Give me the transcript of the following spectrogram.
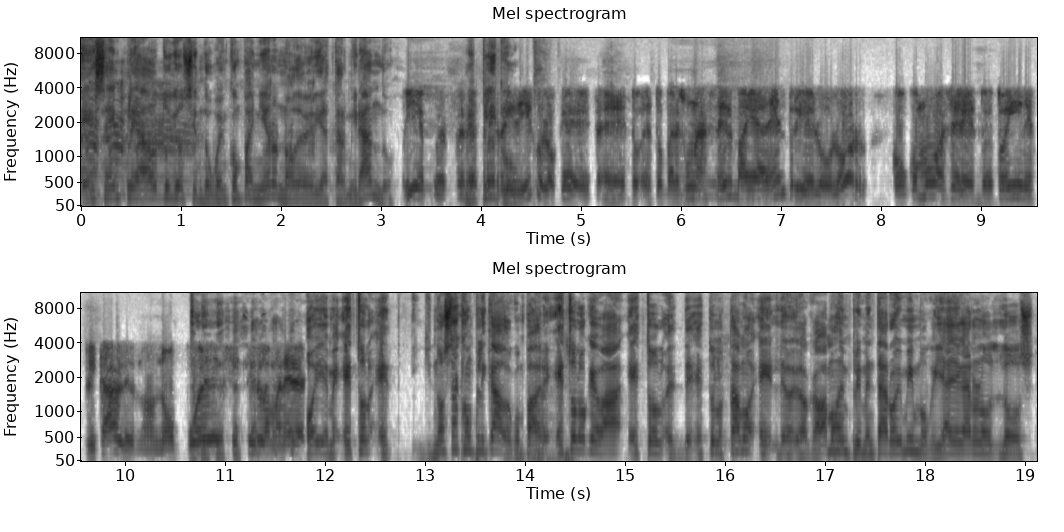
ese empleado tuyo, siendo buen compañero, no debería estar mirando. Oye, pero, pero ¿Me esto explico? es ridículo, Esto, esto parece una selva ahí adentro y el olor. ¿Cómo, cómo va a ser esto? Esto es inexplicable. No, no puede existir la manera. Óyeme, esto eh, no seas complicado, compadre. Esto es lo que va, esto, eh, de- esto lo estamos, eh, lo acabamos de implementar hoy mismo, que ya llegaron los, los,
